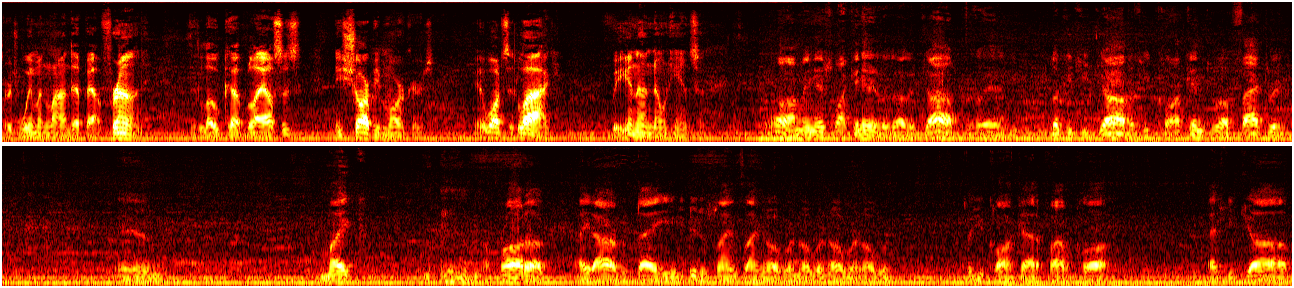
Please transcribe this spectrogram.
there's women lined up out front with low cut blouses, these Sharpie markers. Yeah, What's it like being unknown Hinson? Well, I mean, it's like any other job. You look at your job if you clock into a factory and make a product eight hours a day, and you do the same thing over and over and over and over until you clock out at five o'clock. That's your job.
